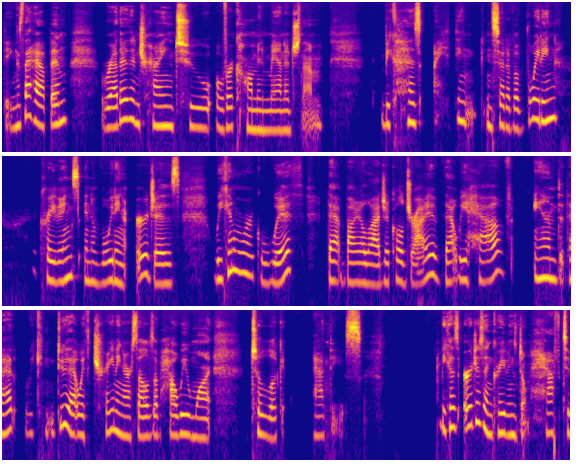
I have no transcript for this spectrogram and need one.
things that happen rather than trying to overcome and manage them. Because I think instead of avoiding cravings and avoiding urges, we can work with that biological drive that we have and that we can do that with training ourselves of how we want to look at these because urges and cravings don't have to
